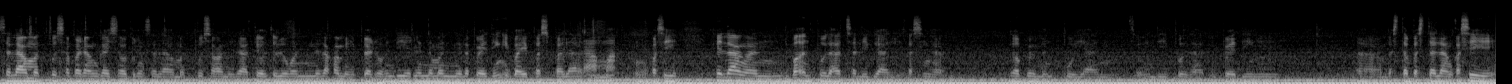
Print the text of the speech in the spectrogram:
salamat po sa barangay, sobrang salamat po sa kanila. Tutulungan nila kami pero hindi rin naman nila pwedeng i-bypass pala. Tama. Kasi kailangan dibaan po lahat sa legal kasi nga government po yan. So hindi po natin pwedeng ah, basta-basta lang kasi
